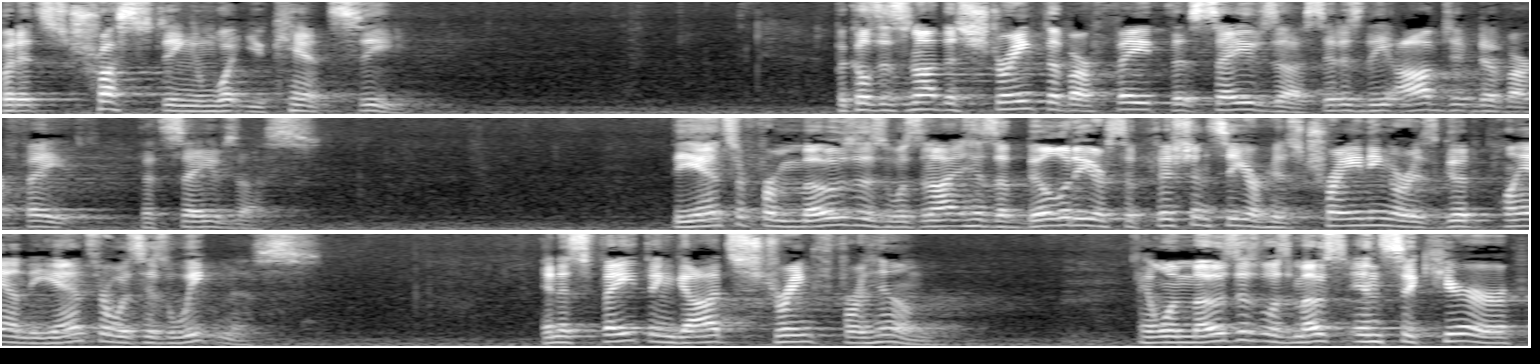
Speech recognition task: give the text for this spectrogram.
But it's trusting in what you can't see. Because it's not the strength of our faith that saves us, it is the object of our faith that saves us. The answer for Moses was not his ability or sufficiency or his training or his good plan. The answer was his weakness and his faith in God's strength for him. And when Moses was most insecure,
